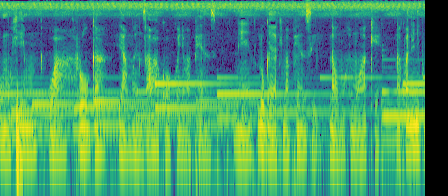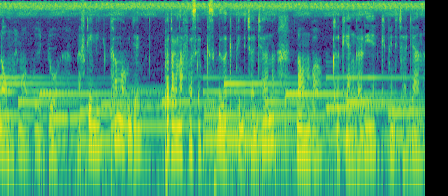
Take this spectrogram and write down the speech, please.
umuhimu wa lugha ya mwenza wako kwenye mapenzi. Ni lugha ya kimapenzi na umuhimu wake, na kwa nini kuna umuhimu wa kujua. Nafikiri kama hujapata nafasi ya kukisikiliza kipindi cha jana, naomba ukakiangalie kipindi cha jana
